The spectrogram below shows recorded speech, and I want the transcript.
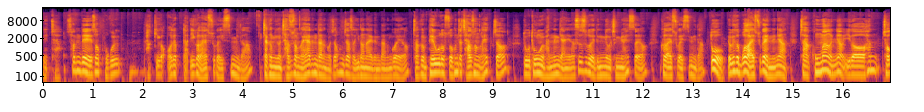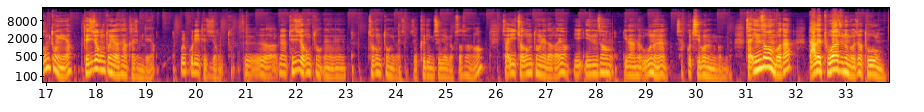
예, 자, 선대에서 복을 받기가 어렵다. 이걸 알 수가 있습니다. 자, 그럼 이건 자수성가 해야 된다는 거죠. 혼자서 일어나야 된다는 거예요. 자, 그럼 배우로서 혼자 자수성가 했죠. 누구 도움을 받는 게 아니라 스스로의 능력을 증명했어요. 그걸 알 수가 있습니다. 또, 여기서 뭘 알 수가 있느냐. 자, 공망은요, 이러한 저금통이에요. 돼지 저금통이라고 생각하시면 돼요. 꿀꿀이 돼지 저금통. 그, 그냥 돼지 저금통. 예, 예. 저금통이라죠. 제 그림 실력이 없어서. 자, 이 저금통에다가요, 이 인성이라는 운을 자꾸 집어넣는 겁니다. 자, 인성은 뭐다? 나를 도와주는 거죠. 도움.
